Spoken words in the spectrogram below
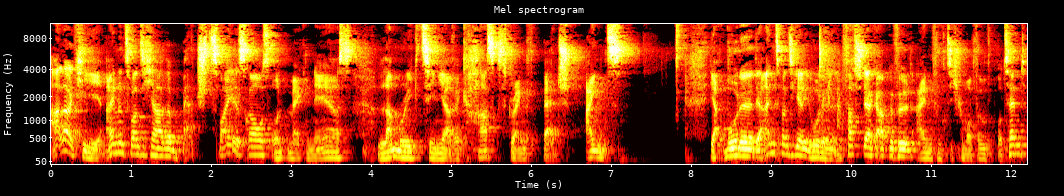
Allerkey. 21 Jahre Batch 2 ist raus und McNairs Lumrick 10 Jahre Cask Strength Batch 1. Ja, wurde der 21-Jährige wurde in Fassstärke abgefüllt, 51,5 Prozent.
